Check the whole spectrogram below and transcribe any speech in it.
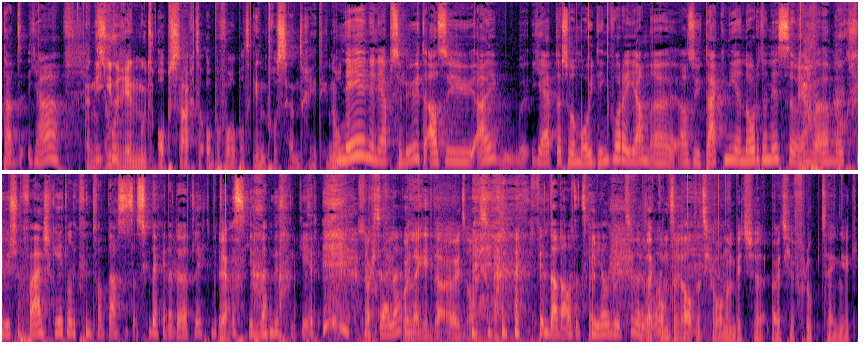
dat, ja... En niet goed. iedereen moet opstarten op bijvoorbeeld 1% retinol. Nee, nee, nee, absoluut. Als u, ai, jij hebt daar zo'n mooi ding voor, hè, Jan. Eh, als uw dak niet in orde is, eh, Ja. eh, mocht je je chauffageketel... Ik vind het fantastisch als je dat, je dat uitlegt. Moet je Ja. misschien wel eens een keer vertellen. Hoe leg ik dat uit? Want Ik vind dat altijd heel goed dat komt er altijd gewoon een beetje uitgevloept, denk ik.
